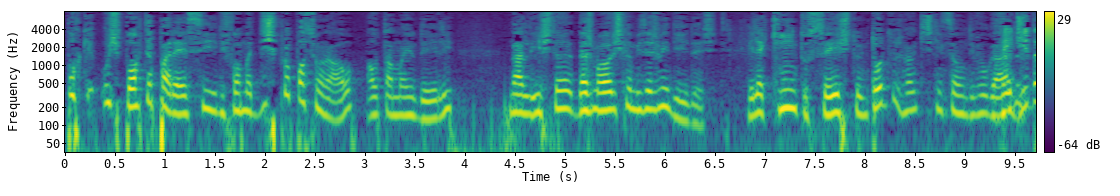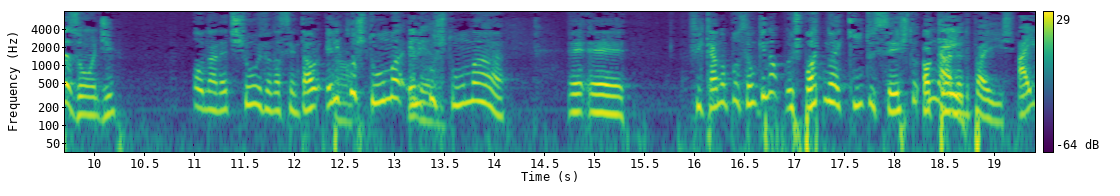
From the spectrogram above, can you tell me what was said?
Porque o esporte aparece de forma desproporcional ao tamanho dele na lista das maiores camisas vendidas. Ele é quinto, sexto, em todos os rankings que são divulgados. Vendidas onde? ou na Netshoes, ou na Centauro, ele costuma, ele beleza. costuma é, é, ficar numa posição que não, o esporte não é quinto e sexto em Ok. nada do país. Aí,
